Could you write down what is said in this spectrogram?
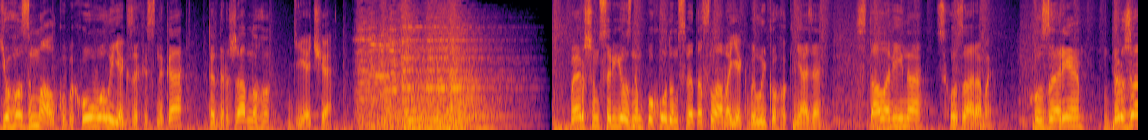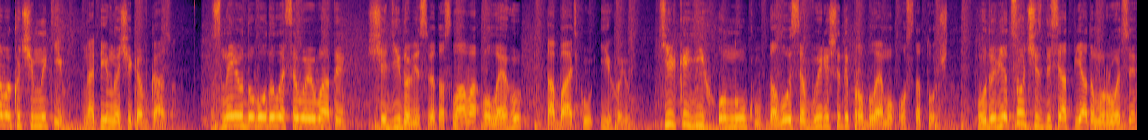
його змалку виховували як захисника та державного діяча. Першим серйозним походом Святослава як Великого князя стала війна з хозарами. Хозарія держава кочівників на півночі Кавказу. З нею доводилося воювати ще дідові Святослава Олегу та батьку Ігорю. Тільки їх онуку вдалося вирішити проблему остаточно. У 965 році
